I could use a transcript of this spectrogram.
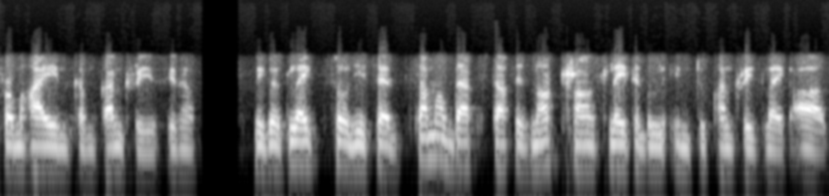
from high income countries. You know, because like Soji said, some of that stuff is not translatable into countries like ours.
